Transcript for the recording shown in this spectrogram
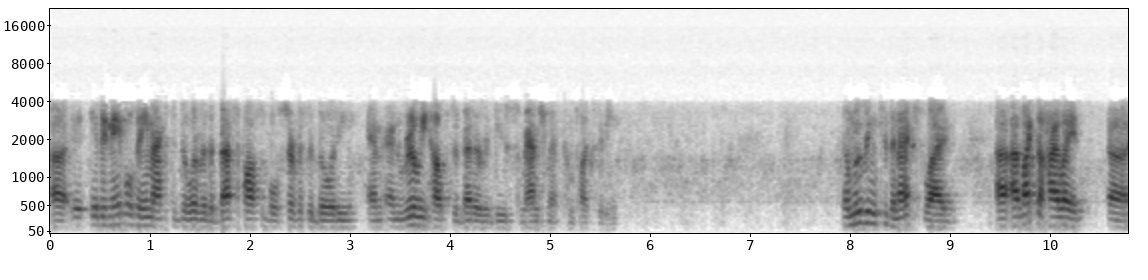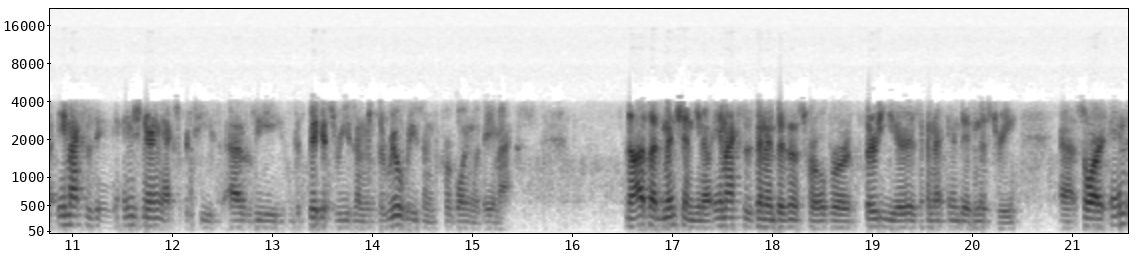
uh, it, enables AMAX to deliver the best possible serviceability and, really helps to better reduce management complexity. Now, moving to the next slide, uh, I'd like to highlight uh, AMAX's engineering expertise as the, biggest reason, the real reason for going with AMAX. Now, as I've mentioned, you know, AMAX has been in business for over 30 years in, the industry. So, our in,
